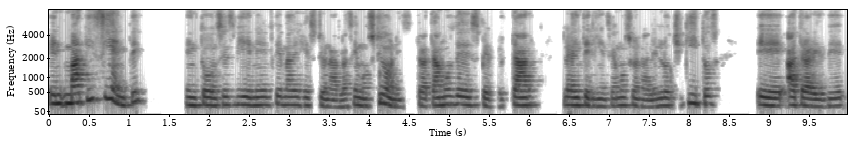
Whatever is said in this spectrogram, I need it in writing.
En Mati siente, entonces viene el tema de gestionar las emociones. Tratamos de despertar la inteligencia emocional en los chiquitos eh, a través de,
